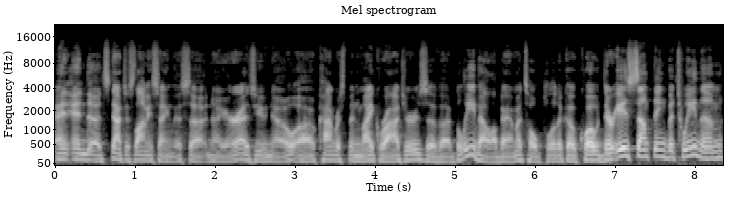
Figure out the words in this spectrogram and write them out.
And, and uh, it's not just Lanhee saying this, uh, Nair. As you know, uh, Congressman Mike Rogers of, I believe, Alabama told Politico, quote, there is something between them,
